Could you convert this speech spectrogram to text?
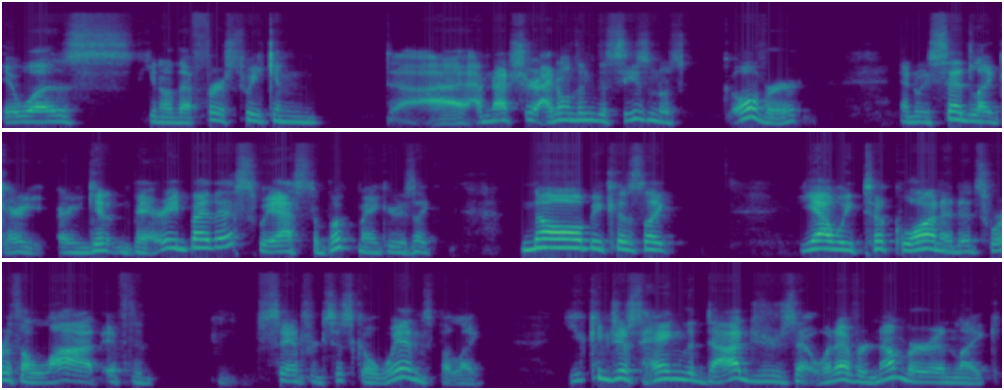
it was you know that first week in uh, I'm not sure. I don't think the season was over. And we said, like, are you, are you getting buried by this? We asked the bookmaker. He's like, no, because like, yeah, we took one and it's worth a lot if the San Francisco wins, but like, you can just hang the Dodgers at whatever number and like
